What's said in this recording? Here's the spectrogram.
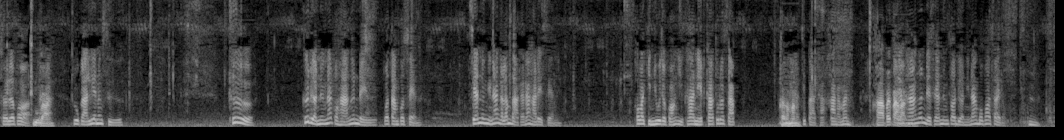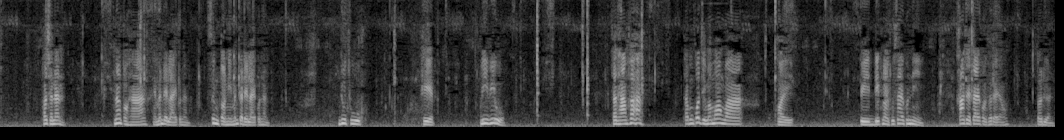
ช่วยเหลือพ่อทุกการทุกการเรียนหนังสือ คือ คือเดือนหนึงนั่งก็หาเงินได้ว่าตามเปอร์เซ็นต์แสนหนึ่งนี่นั่งก็ลำบากนะหาได้แสนเพราะว่ากินอยู่เจะของอีกค่าเน็ตค่าโทรศัพท์ค่าน้ำมันสิบบาทค่าน้ำมันขาไปปากแต่หาเงินเดือนแสนหนึ่งต่อเดือนนี่นั่งบ่พอใส่ดอกอืมเพราะฉะนั้นนั่งก็หาให้มันได้หลายกว่านั้นซึ่งตอนนี้มันก็ได้หลายกว่านั้นยูทูบเพจรีวิวจะถามว่าทำคนจิมามองว่าข่อยเป็นเด็กน้อยผู้ชายคนนี้ค่าใช้จ่ายข่อยเท่าไหร่เนาะต่อเดือน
